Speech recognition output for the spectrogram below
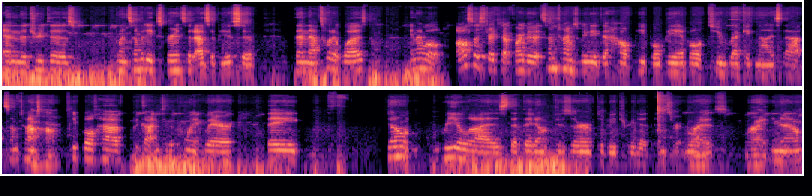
and the truth is, when somebody experienced it as abusive, then that's what it was. And I will also stretch that farther that sometimes we need to help people be able to recognize that. Sometimes Uh-huh. people have gotten to the point where they don't realize that they don't deserve to be treated in certain Right. ways, Right. you know?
